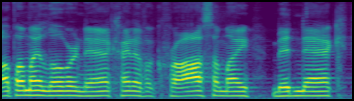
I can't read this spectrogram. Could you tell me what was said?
up on my lower neck, kind of across on my mid neck.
